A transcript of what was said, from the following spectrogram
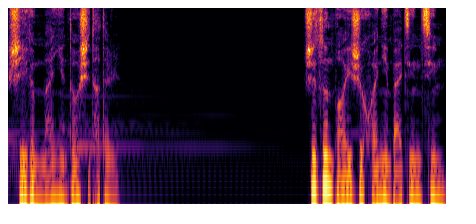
是一个满眼都是他的人。至尊宝一直怀念白晶晶，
